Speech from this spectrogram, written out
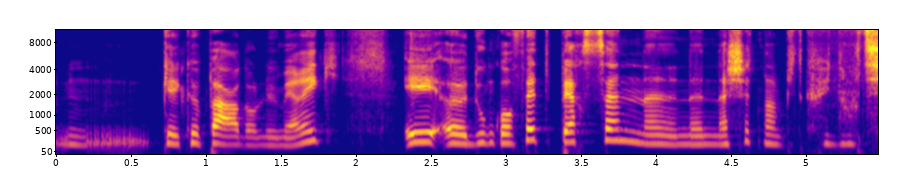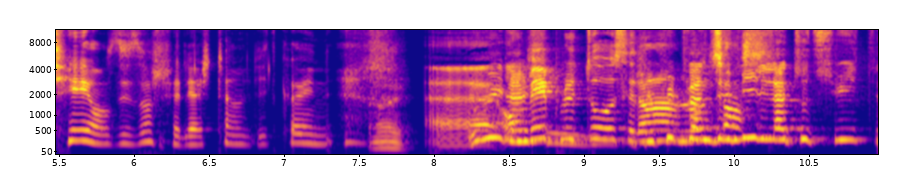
euh, quelque part dans le numérique. Et euh, donc, en fait, personne n'a- n'a- n'achète un bitcoin entier en se disant je vais aller acheter un bitcoin. ouais. Euh, Oui, là, on met plutôt, c'est dans plus de l'autre 22 000 sens. là tout de suite.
